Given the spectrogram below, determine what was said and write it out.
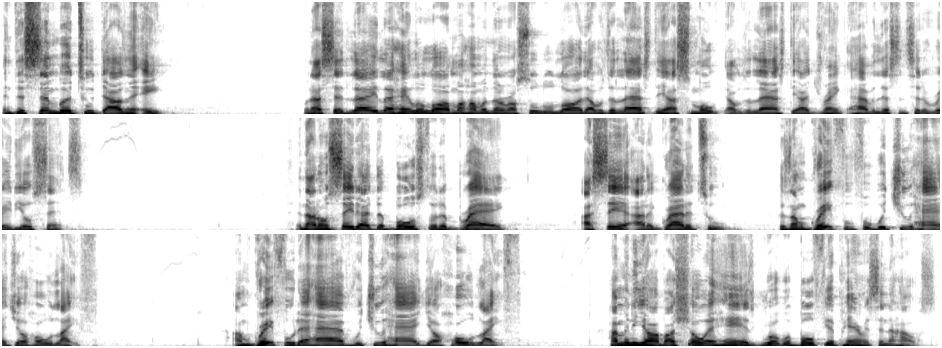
in December 2008, when I said, La ilaha illallah Muhammadan Rasulullah, that was the last day I smoked. That was the last day I drank. I haven't listened to the radio since. And I don't say that to boast or to brag. I say it out of gratitude because I'm grateful for what you had your whole life. I'm grateful to have what you had your whole life. How many y'all, by show of hands, grew up with both your parents in the house?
